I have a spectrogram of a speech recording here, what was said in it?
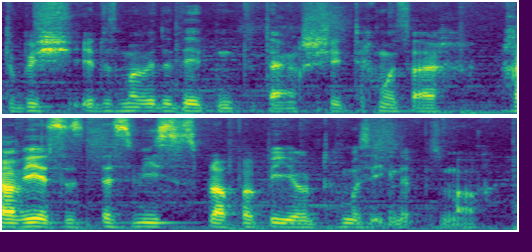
du bist jedes Mal wieder dort und du denkst, shit, ich muss eigentlich, ich habe wie ein, ein weißes Blatt Papier und ich muss irgendetwas machen.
